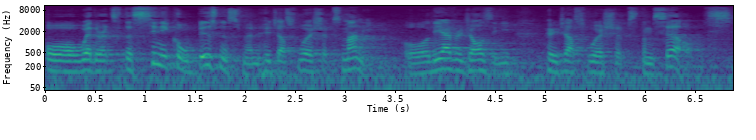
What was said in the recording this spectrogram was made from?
or whether it's the cynical businessman who just worships money, or the average Aussie who just worships themselves.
